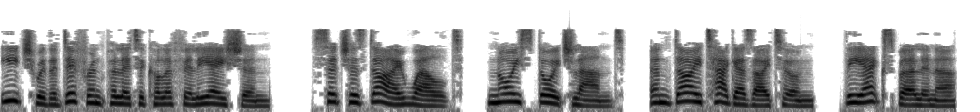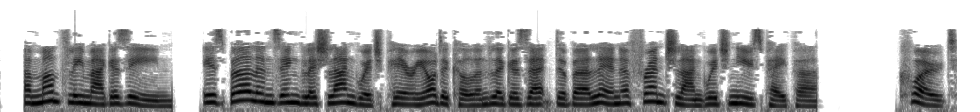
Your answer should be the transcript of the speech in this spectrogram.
each with a different political affiliation, such as Die Welt, Neues Deutschland, and Die Tageszeitung. The Exberliner, a monthly magazine, is Berlin's English-language periodical and La Gazette de Berlin a French-language newspaper. Quote,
